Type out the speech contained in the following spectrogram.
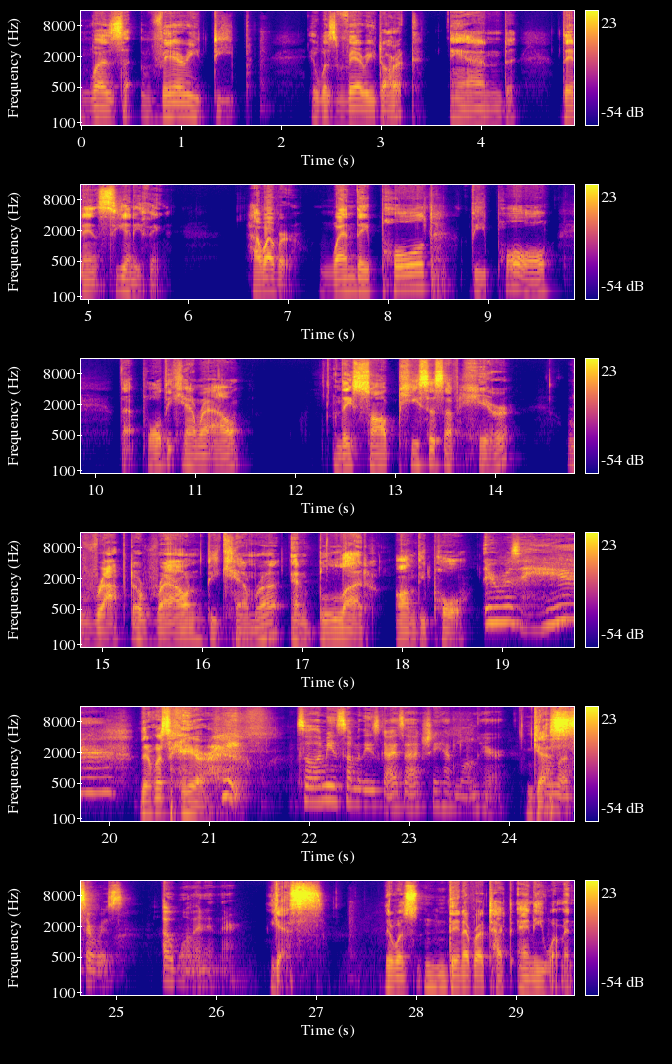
was very deep. It was very dark and they didn't see anything. However, when they pulled the pole that pulled the camera out, they saw pieces of hair wrapped around the camera and blood on the pole. There was hair. There was hair. Wait, so that means some of these guys actually had long hair. Yes. Unless there was a woman in there. Yes. There was they never attacked any women.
